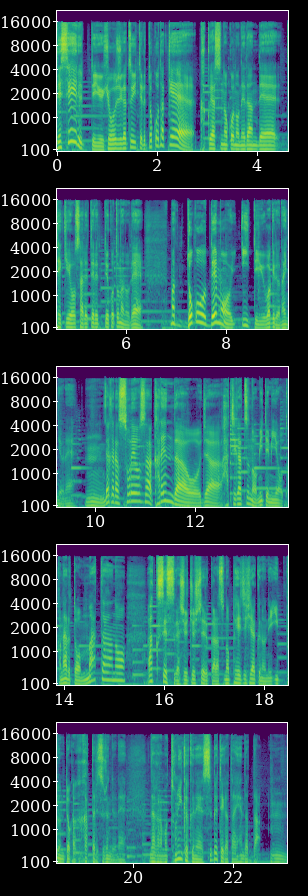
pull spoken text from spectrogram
でセールっていう表示がついてるとこだけ格安のこの値段で適用されてるっていうことなのでまあ、どこでもいいっていうわけではないんだよね。うん、だからそれをさ、カレンダーをじゃあ8月の見てみようとかなると、またあの、アクセスが集中してるから、そのページ開くのに1分とかかかったりするんだよね。だからもうとにかくね、すべてが大変だった。うん。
